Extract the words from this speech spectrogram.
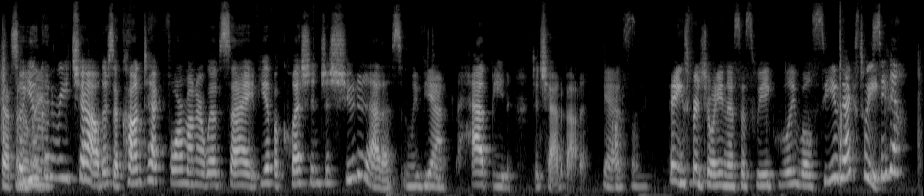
Definitely. So you can reach out. There's a contact form on our website. If you have a question, just shoot it at us and we'd be Yeah. happy to chat about it. Yes. Awesome. Thanks for joining us this week. We will see you next week. See ya.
